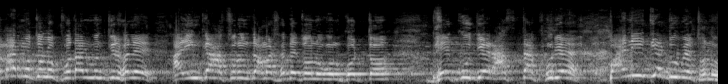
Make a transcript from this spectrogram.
আমার মতো লোক প্রধানমন্ত্রী হলে আর ইনকা আচরণ তো আমার সাথে জনগণ করতো। ভেকু দিয়ে রাস্তা খুঁড়ে পানি দিয়ে ডুবে থলো।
